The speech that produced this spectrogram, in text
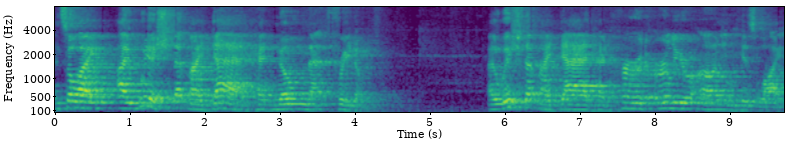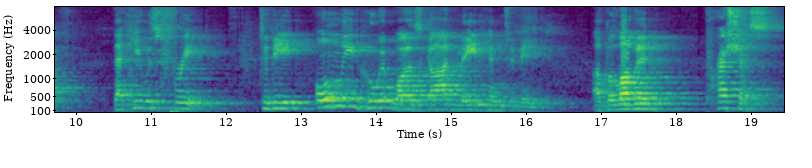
And so I, I wish that my dad had known that freedom. I wish that my dad had heard earlier on in his life that he was free to be only who it was God made him to be a beloved, precious,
